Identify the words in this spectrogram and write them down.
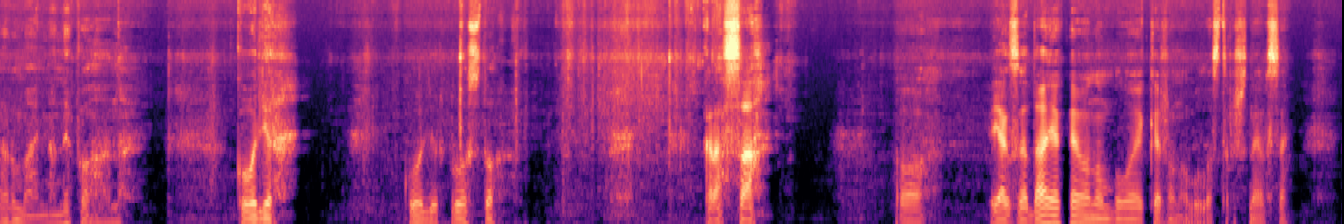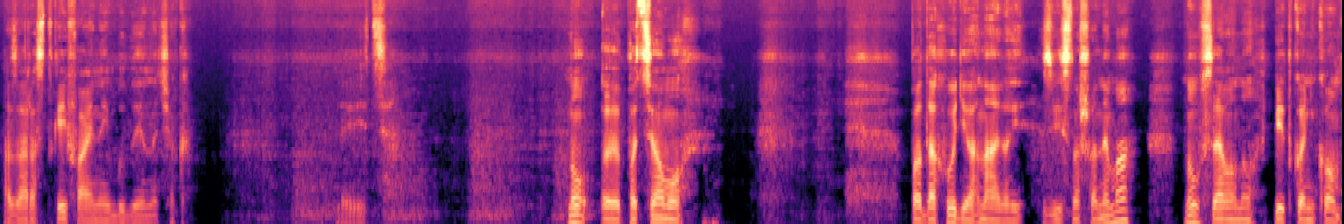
Нормально, непогано. Колір. Колір просто краса. О, як згадаю, яке воно було, яке ж воно було страшне все. А зараз такий файний будиночок. Дивіться. Ну, е, по цьому по даху діагоналі, звісно, що нема. Ну, все воно під коньком.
